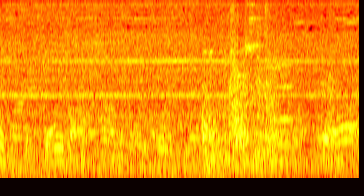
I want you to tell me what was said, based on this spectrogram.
ですね。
